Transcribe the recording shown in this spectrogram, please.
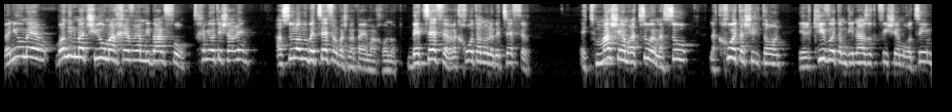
ואני אומר בוא נלמד שיעור מהחבר'ה מבלפור צריכים להיות ישרים. עשו לנו בית ספר בשנתיים האחרונות. בית ספר לקחו אותנו לבית ספר. את מה שהם רצו הם עשו לקחו את השלטון הרכיבו את המדינה הזאת כפי שהם רוצים.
